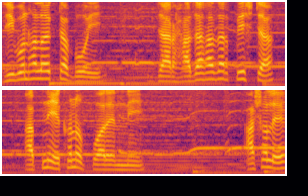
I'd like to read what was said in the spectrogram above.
জীবন হলো একটা বই, যার হাজার হাজার পৃষ্ঠা আপনি এখনও পড়েননি। আসলে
